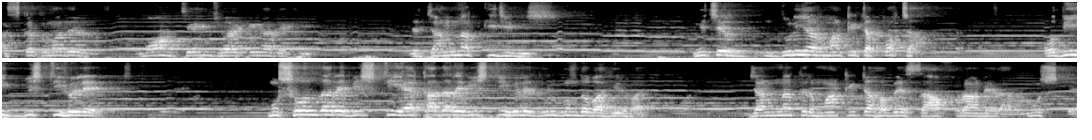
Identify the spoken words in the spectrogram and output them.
আজকে তোমাদের মন চেঞ্জ হয় কিনা দেখি। যে জান্নাত কি জিনিস? নিচের দুনিয়ার মাটিটা পচা। অধিক বৃষ্টি হলে মুসলদারে বৃষ্টি একাদারে বৃষ্টি হলে দুর্গন্ধ বাহির হয়। জান্নাতের মাটিটা হবে সাফরানের আর মুস্কে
